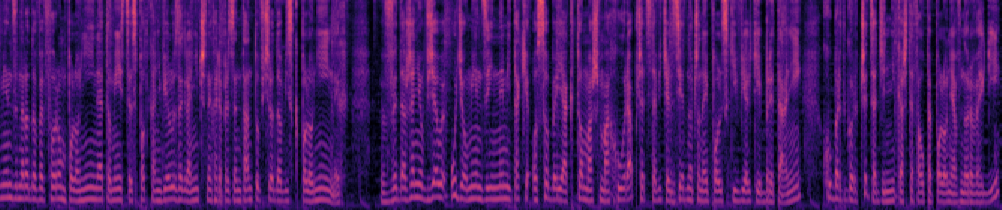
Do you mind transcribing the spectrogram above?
Międzynarodowe Forum Polonijne to miejsce spotkań wielu zagranicznych reprezentantów środowisk polonijnych. W wydarzeniu wzięły udział m.in. takie osoby jak Tomasz Machura, przedstawiciel Zjednoczonej Polski w Wielkiej Brytanii, Hubert Gorczyca, dziennikarz TVP Polonia w Norwegii,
